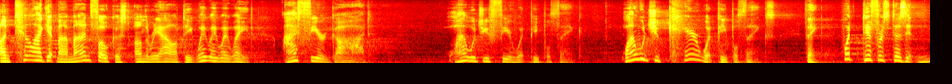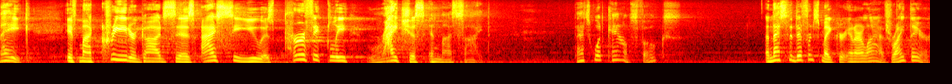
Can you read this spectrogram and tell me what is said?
until I get my mind focused on the reality wait, wait, wait, wait. I fear God why would you fear what people think? Why would you care what people thinks, think? What difference does it make if my creator God says, I see you as perfectly righteous in my sight? That's what counts, folks. And that's the difference maker in our lives, right there.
